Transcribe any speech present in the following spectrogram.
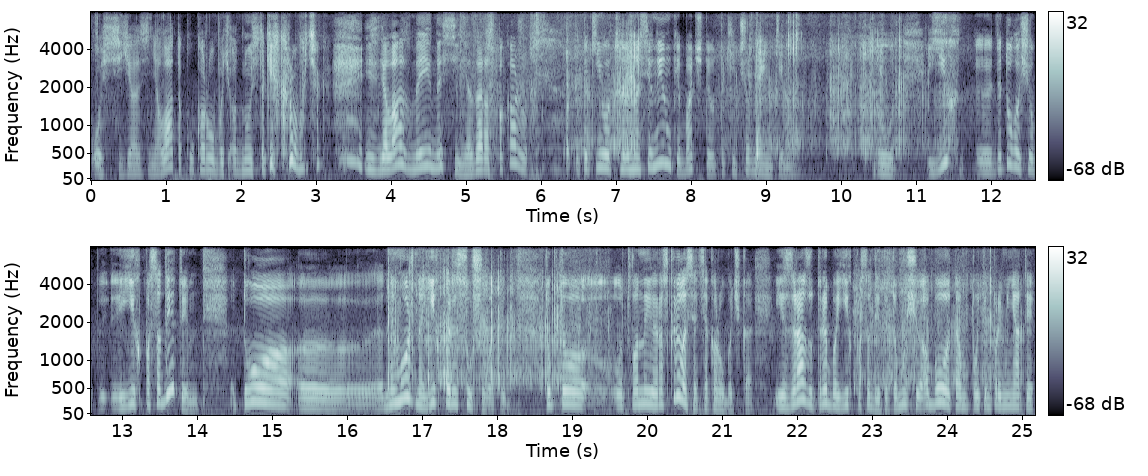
Ось я зняла таку коробоч, одну з таких коробочок і зняла з неї насіння. Зараз покажу. Отакі от насінинки, бачите, от такі чорненькі. От. Їх е, для того, щоб їх посадити, то е, не можна їх пересушувати. Тобто, от вони розкрилася ця коробочка, і зразу треба їх посадити, тому що або там потім приміняти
